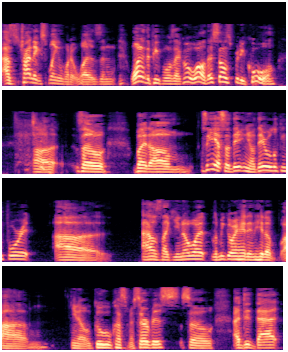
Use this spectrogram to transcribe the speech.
I was trying to explain what it was and one of the people was like, oh, wow, that sounds pretty cool. Uh, so, but, um, so yeah, so they, you know, they were looking for it. Uh, I was like, you know what? Let me go ahead and hit up, um, you know, Google customer service. So I did that.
